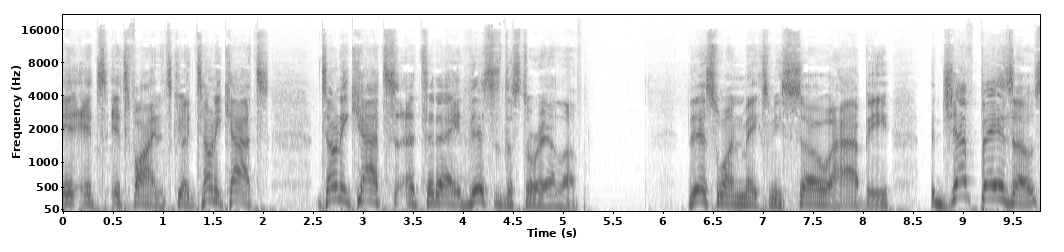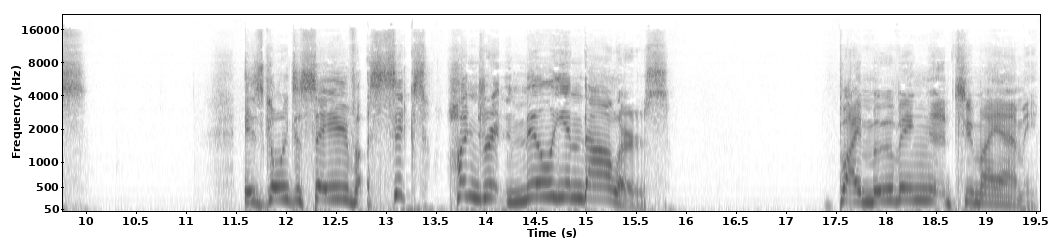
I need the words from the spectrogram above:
it, it's it's fine. It's good. Tony Katz, Tony Katz uh, today. This is the story I love. This one makes me so happy. Jeff Bezos is going to save six hundred million dollars by moving to Miami.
